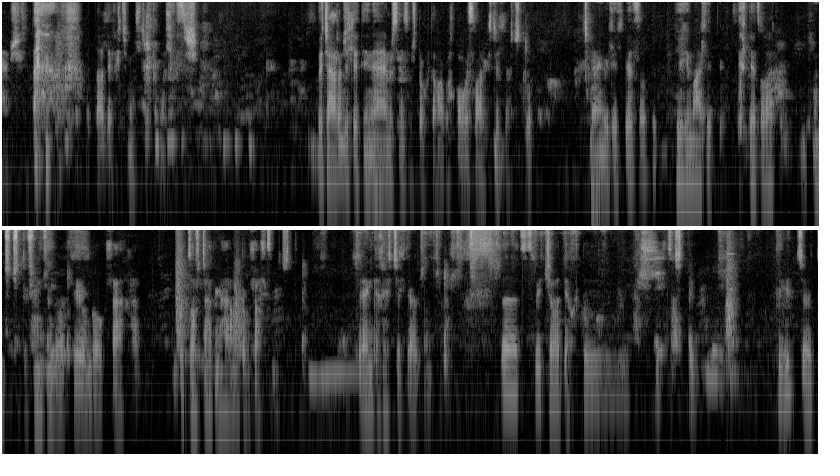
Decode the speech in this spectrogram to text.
Аим шиг. Одоо л ярих юм болж байгаа болгосон шүү. Би ч 10 жилээд энэ амар сайн сурдаг хөлтэй байгаа байхгүй угаас баг хичээлд очтгоо. Англи хэлдээ суудаг. Хийх юм аа л идэг. Гэтээ зураад унччихдаг шүнжэнгөө тэр өнгө өглөө харахад зурж байгаад ингээ харангууд өглөө болсон гэж. Тэгээ ингээ хичээлд явж юм чинь би ч яваад явах тий. Тэгэж явж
